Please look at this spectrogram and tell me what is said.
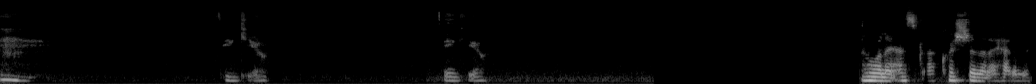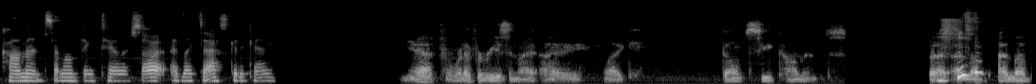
Thank you. Thank you. I want to ask a question that I had in the comments. I don't think Taylor saw it. I'd like to ask it again. Yeah, for whatever reason, I, I like don't see comments, but I love, I love,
